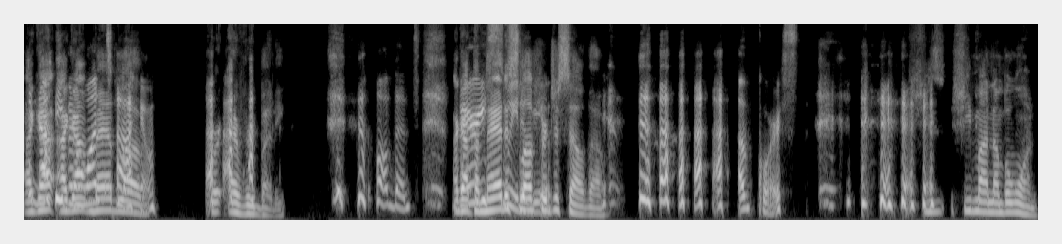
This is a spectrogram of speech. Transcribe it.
I got- I got one mad love. time. for everybody. oh, that's I got the maddest love for. Giselle though. of course. She's she my number one.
